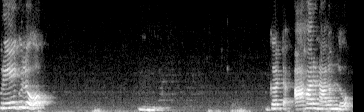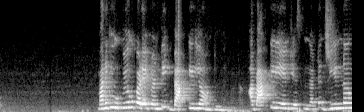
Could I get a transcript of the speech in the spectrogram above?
ప్రేగులో గట్ ఆహార నాళంలో మనకి ఉపయోగపడేటువంటి బ్యాక్టీరియా ఉంటుందన్నమాట. ఆ బ్యాక్టీరియా ఏం చేస్తుందంటే జీర్ణం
